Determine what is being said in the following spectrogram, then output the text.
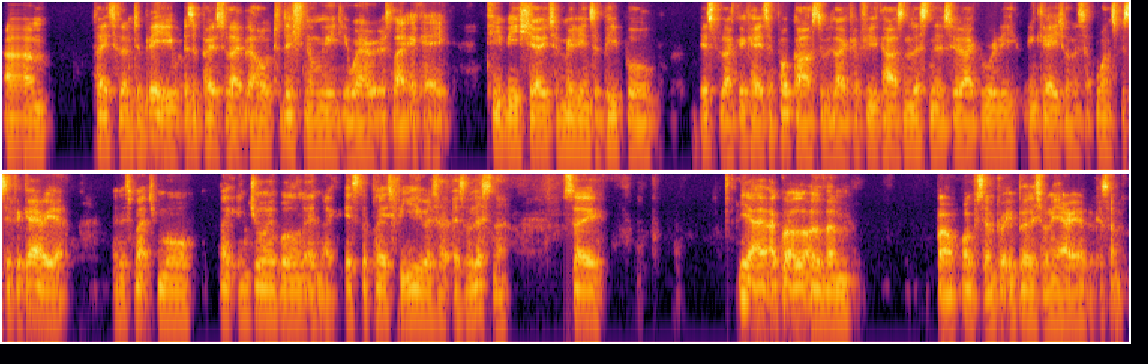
um, place for them to be, as opposed to like the whole traditional media where it was like, okay, TV show to millions of people. It's like, okay, it's a podcast with like a few thousand listeners who like really engage on this one specific area. And it's much more like enjoyable and like it's the place for you as a, as a listener. So yeah, I've got a lot of, um, well, obviously I'm pretty bullish on the area because I'm,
